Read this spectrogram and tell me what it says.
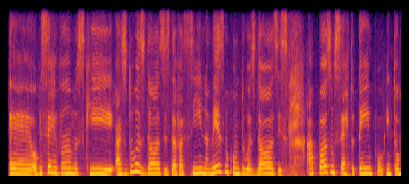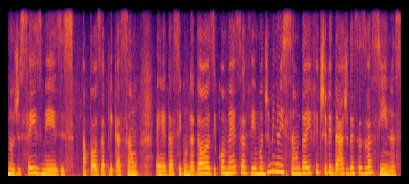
é, observamos que as duas doses da vacina, mesmo com duas doses, após um certo tempo, em torno de seis meses após a aplicação é, da segunda dose, começa a haver uma diminuição da efetividade dessas vacinas.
